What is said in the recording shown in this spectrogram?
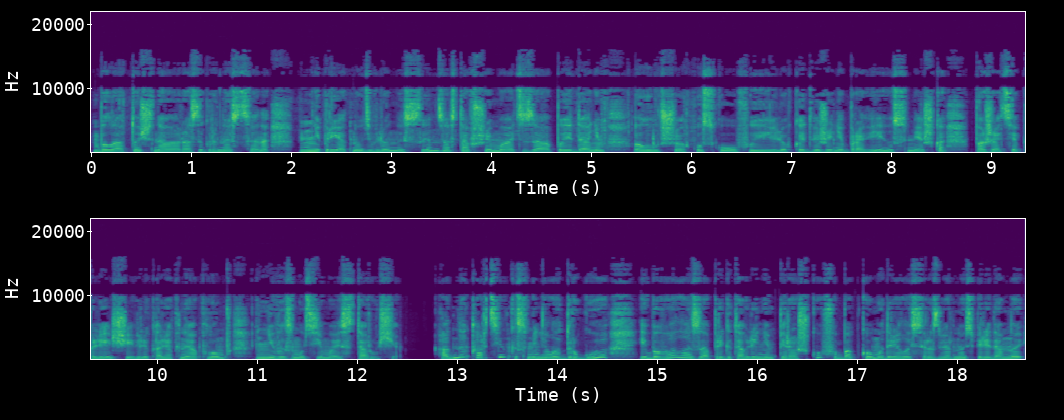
была точно разыгранная сцена. Неприятно удивленный сын, заставший мать за поеданием лучших кусков, и легкое движение бровей, усмешка, пожатие плеч и великолепный опломб невозмутимой старухи. Одна картинка сменяла другую, и бывало, за приготовлением пирожков бабка умудрялась развернуть передо мной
